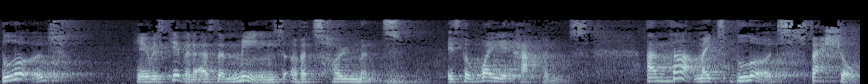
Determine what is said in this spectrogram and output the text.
Blood here is given as the means of atonement. It's the way it happens. And that makes blood special.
